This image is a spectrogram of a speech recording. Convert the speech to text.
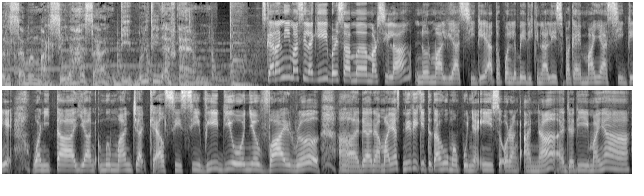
bersama Marsila Hasan di Bulletin FM. Sekarang ni masih lagi bersama Marsila Nurmalia Sidik ataupun lebih dikenali sebagai Maya Sidik, wanita yang memanjat KLCC, videonya viral. Uh, dan uh, Maya sendiri kita tahu mempunyai seorang anak. Jadi Maya,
